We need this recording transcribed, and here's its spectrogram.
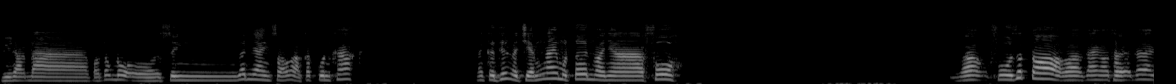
Vì Lạc Đà có tốc độ sinh rất nhanh so với các quân khác. Anh cần thiết phải chém ngay một tơn vào nhà phô vâng phô rất to. Và các anh có thể các,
